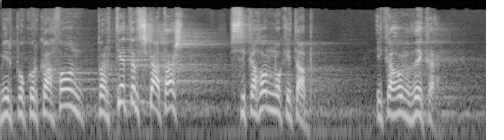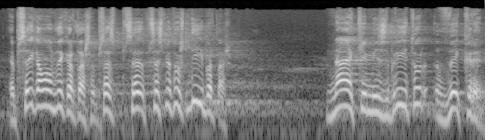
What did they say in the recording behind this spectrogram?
Mirëpo kur ka thonë për tjetër çka tash, s'i ka thonë mo kitab, i ka thonë dhikër. E pse i ka thonë dhikër tash, pse, pse, pse s'pi thush libër tash? Na e kemi zbritur dhikrin.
